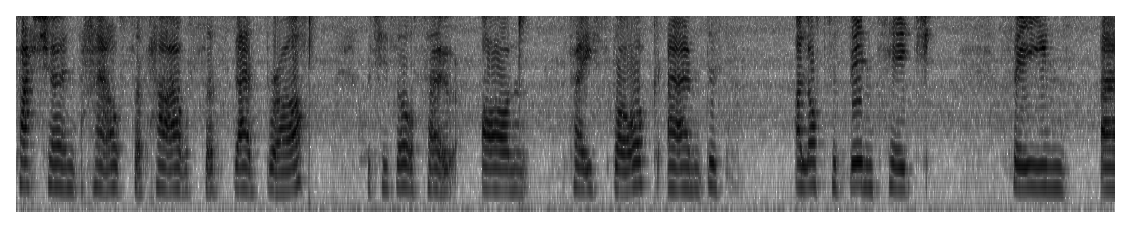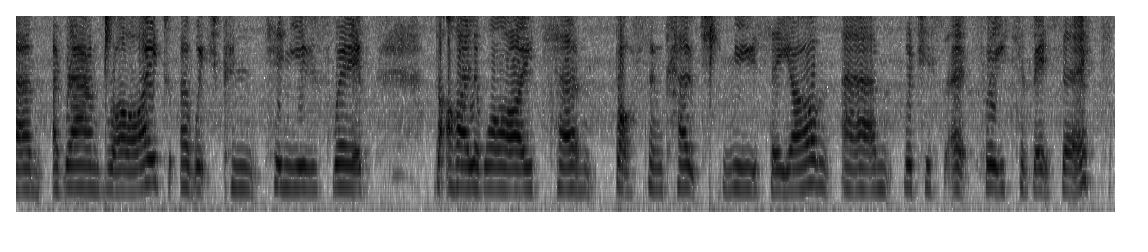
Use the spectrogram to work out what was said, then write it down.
fashion house of house of zebra which is also on facebook and there's a lot of vintage themes um, around Ryde uh, which continues with the Isle of Wight um, and Coach Museum um, which is uh, free to visit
